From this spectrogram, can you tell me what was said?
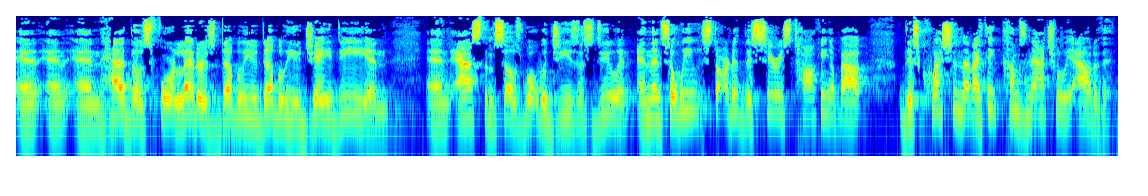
and, and, and had those four letters, WWJD, and, and asked themselves, what would Jesus do? And, and then so we started this series talking about this question that I think comes naturally out of it.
